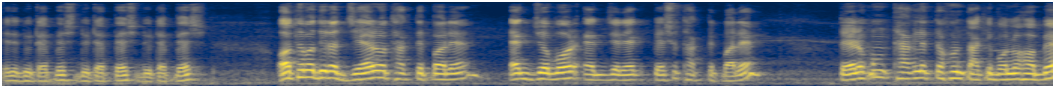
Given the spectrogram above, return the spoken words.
এই যে দুইটা পেশ দুইটা পেশ দুইটা পেশ, অথবা দুইটা জেরও থাকতে পারে এক জবর, এক জের, এক পেশও থাকতে পারে। তো এরকম থাকলে তখন তাকে বলা হবে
